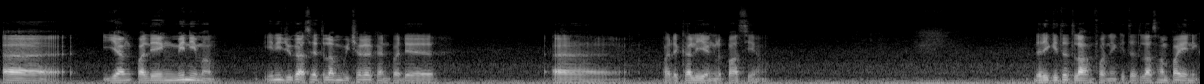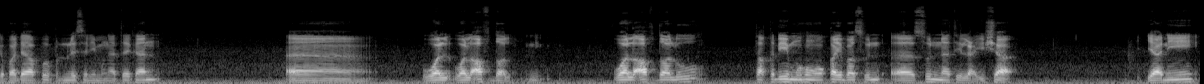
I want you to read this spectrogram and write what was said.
uh, yang paling minimum. Ini juga saya telah membicarakan pada uh, pada kali yang lepas ya. Jadi kita telah ni kita telah sampai ini kepada apa penulis ini mengatakan uh, wal wal afdal wal afdalu taqdimuhu qayba sun, uh, sunnatil isya. Yani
